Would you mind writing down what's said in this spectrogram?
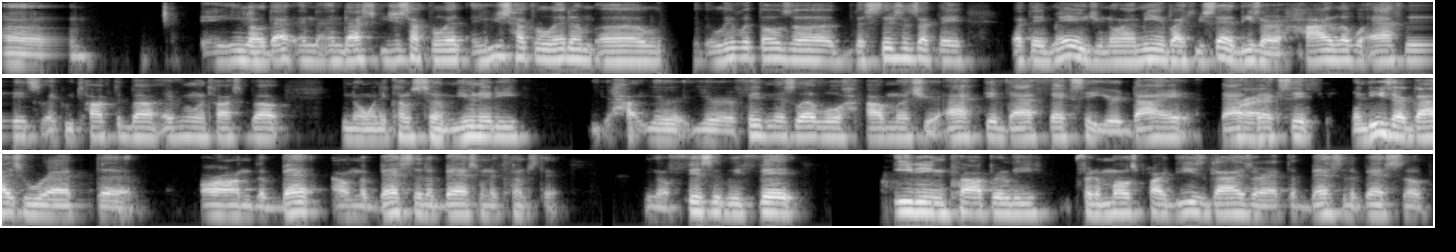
Um, you know that, and, and that's you just have to let you just have to let them uh live with those uh decisions that they that they made. You know what I mean? Like you said, these are high level athletes. Like we talked about, everyone talks about. You know, when it comes to immunity, how your your fitness level, how much you're active, that affects it. Your diet, that Right. affects it. And these are guys who are at the are on the bet on the best of the best when it comes to, you know, physically fit, eating properly. For the most part, these guys are at the best of the best. So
